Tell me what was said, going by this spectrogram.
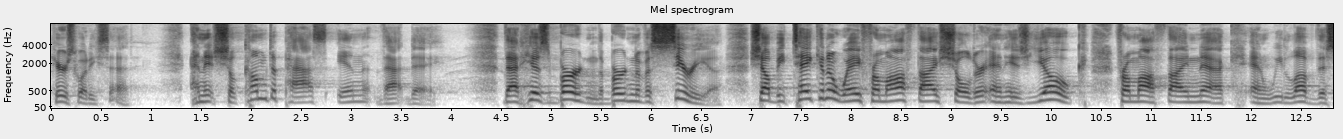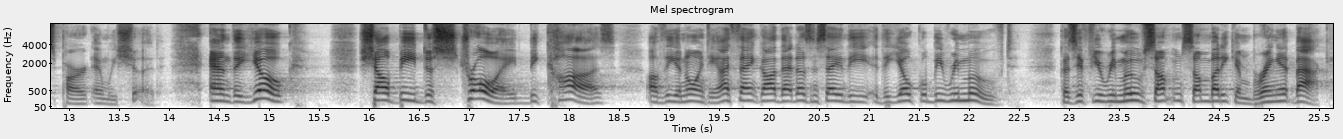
Here's what he said and it shall come to pass in that day that his burden, the burden of Assyria, shall be taken away from off thy shoulder and his yoke from off thy neck. And we love this part, and we should. And the yoke shall be destroyed because of the anointing. I thank God that doesn't say the, the yoke will be removed. Because if you remove something, somebody can bring it back.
